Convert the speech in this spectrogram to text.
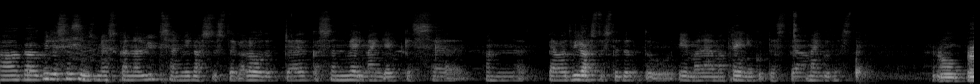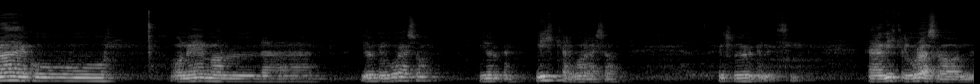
Aga kuidas esimesmeeskonnal üldse on vigastustega lood, et kas on veel mängijaid, kes on, peavad vigastuste tõttu eemale jääma treeningutest ja mängudest? no praegu on eemal äh, Jürgen Kuresoo, Jürgen, Mihkel Kuresoo, miks ma Jürgen ütlesin Mihkel Kurasoo on,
